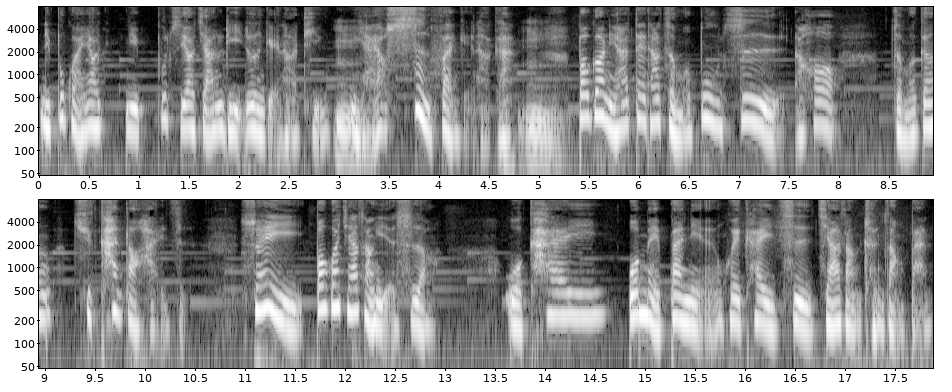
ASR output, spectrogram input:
你不管要，你不只要讲理论给他听，你还要示范给他看。嗯包括你还带他怎么布置，然后怎么跟去看到孩子，所以包括家长也是啊。我开我每半年会开一次家长成长班，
